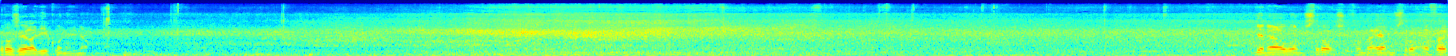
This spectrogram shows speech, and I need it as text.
بروجي غادي يكون هنا. عندنا أول مشروع شوفوا معايا المشروع عفاك.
